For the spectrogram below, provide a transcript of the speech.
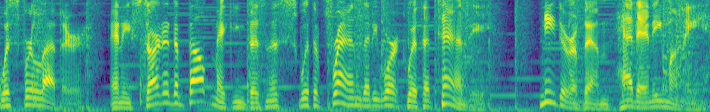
was for leather, and he started a belt making business with a friend that he worked with at Tandy. Neither of them had any money.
